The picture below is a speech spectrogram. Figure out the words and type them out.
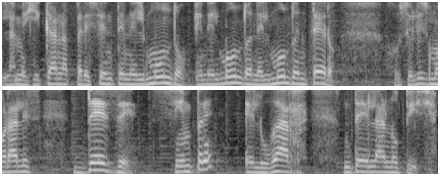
la mexicana presente en el mundo, en el mundo, en el mundo entero. José Luis Morales desde siempre el lugar de la noticia.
